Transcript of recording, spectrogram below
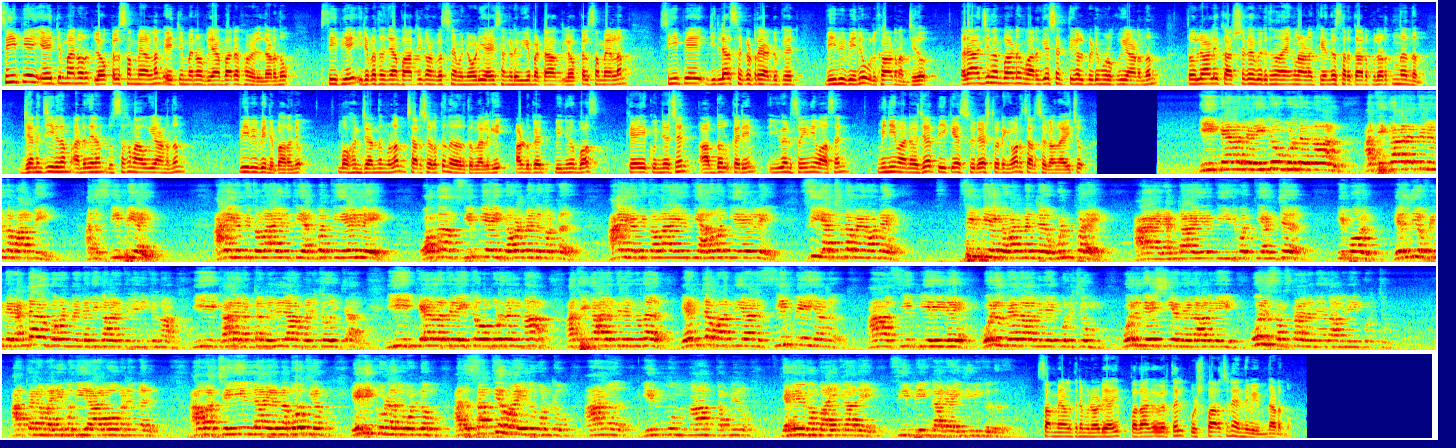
C P I Ettumanoor local സമ്മേളനം ഏറ്റുമാനൂർ വ്യാപാര ഭവനിൽ നടന്നു. സി പി ഐ ഇരുപത്തഞ്ചാം പാർട്ടി കോൺഗ്രസിന് മുന്നോടിയായി സംഘടിപ്പിക്കപ്പെട്ട ലോക്കൽ സമ്മേളനം സി പി ഐ ജില്ലാ secretary advocate V B Binu ഉദ്ഘാടനം ചെയ്തു. രാജ്യമെമ്പാടും വർഗീയ ശക്തികൾ പിടിമുറുക്കുകയാണെന്നും തൊഴിലാളി കർഷക വിരുദ്ധ നയങ്ങളാണ് കേന്ദ്ര സർക്കാർ പുലർത്തുന്നതെന്നും ജനജീവിതം അനുദിനം ദുസ്സഹമാവുകയാണെന്നും വി ബി ബിന് പറഞ്ഞു. മോഹൻ ചന്ദൻകുളം ചർച്ചകൾക്ക് നേതൃത്വം നൽകി. Advocate Binu Bose K E Kunjachan Abdul Kareem U N Sreenivasan Mini Manoj P K Suresh തുടങ്ങിയവർ ചർച്ചകൾ നയിച്ചു. ഈ കേരളത്തിൽ ഏറ്റവും കൂടുതൽ നാൾ അധികാരത്തിലിരുന്ന പാർട്ടി അത് സി പി ഐ ആയിരത്തി തൊള്ളായിരത്തി അൻപത്തി ഏഴിലെ ഒന്നാം സി പി ഐ ഗവൺമെന്റ് തൊട്ട് ആയിരത്തി തൊള്ളായിരത്തി അറുപത്തി ഏഴിലെ സി അച്യുതമേനോന്റെ സി പി ഐ ഗവൺമെന്റ് ഉൾപ്പെടെ രണ്ടായിരത്തി ഇരുപത്തി അഞ്ച് ഇപ്പോൾ എൽ ഡി എഫിന്റെ രണ്ടാം ഗവൺമെന്റ് അധികാരത്തിൽ ഇരിക്കുന്ന ഈ കാലഘട്ടം എല്ലാം പരിശോധിച്ചാൽ ഈ കേരളത്തിൽ ഏറ്റവും കൂടുതൽ നാം അധികാരത്തിലിരുന്നത് എന്റെ പാർട്ടിയാണ് സി പി ഐ ആണ്. ആ സി പി ഐയിലെ ഒരു നേതാവിനെ കുറിച്ചും ഒരു ദേശീയ നേതാവിനെയും ഒരു സംസ്ഥാന നേതാവിനെയും കുറിച്ചും അത്തരം അഴിമതി ആരോപണങ്ങൾ അവർ ചെയ്യില്ല എന്ന ബോധ്യം എനിക്കുള്ളത് കൊണ്ടും അത് സത്യമായതുകൊണ്ടും ആണ് ഇന്നും നാം കമ്മ്യൂ ജനയുഗം വായിക്കാതെ സി പി ഐക്കാരായി ജീവിക്കുന്നത്. സമ്മേളനത്തിന് മുന്നോടിയായി പതാക ഉയർത്തൽ പുഷ്പാർച്ചന എന്നിവയും നടന്നു.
